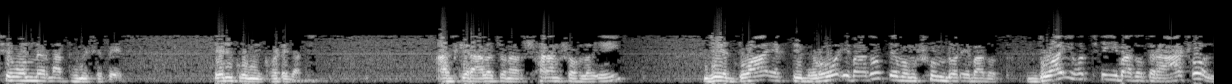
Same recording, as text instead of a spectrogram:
সে অন্যের মাধ্যমে সে পেয়েছে। এরকমই ঘটে যাচ্ছে। আজকের আলোচনার সারাংশ হলো এই যে, দোয়া একটি বড় ইবাদত এবং সুন্দর ইবাদত। দোয়াই হচ্ছে ইবাদতের আসল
